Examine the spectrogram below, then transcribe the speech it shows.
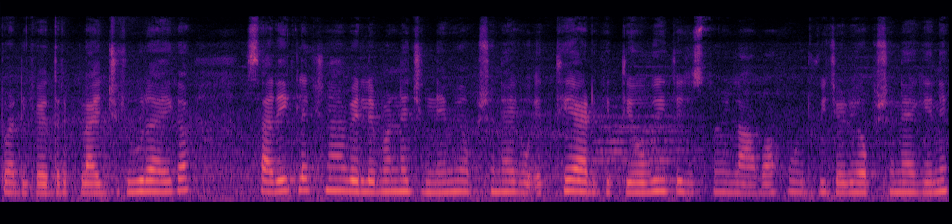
ਤੁਹਾਡੀ ਕਹੇ ਦਾ ਰਿਪਲਾਈ ਜ਼ਰੂਰ ਆਏਗਾ। ਸਾਰੀ ਕਲੈਕਸ਼ਨਾਂ ਅਵੇਲੇਬਲ ਨੇ, ਜਿੰਨੇ ਵੀ ਆਪਸ਼ਨ ਹੈਗੇ ਇੱਥੇ ਐਡ ਕੀਤੇ, ਉਹ ਵੀ ਤੇ ਜਿਸ ਤੋਂ ਇਲਾਵਾ ਹੋਰ ਵੀ ਜਿਹੜੇ ਆਪਸ਼ਨ ਹੈਗੇ ਨੇ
